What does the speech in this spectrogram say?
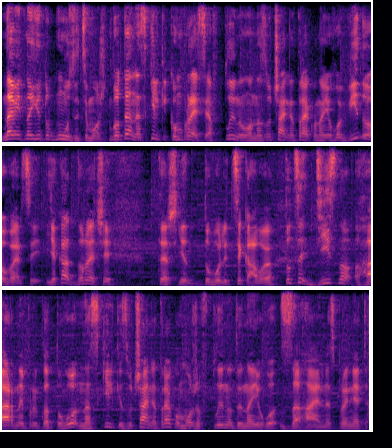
Навіть на Ютуб музиці можна. Бо те, наскільки компресія вплинула на звучання треку на його відеоверсії, яка, до речі, теж є доволі цікавою, то це дійсно гарний приклад того, наскільки звучання треку може вплинути на його загальне сприйняття.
